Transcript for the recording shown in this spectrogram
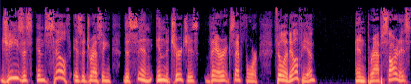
Jesus himself is addressing the sin in the churches there, except for Philadelphia and perhaps Sardis.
